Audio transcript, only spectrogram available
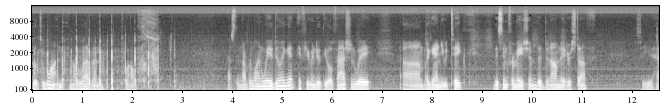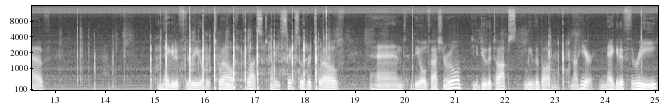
So it's 1 and 11 twelfths. That's the number line way of doing it. If you're going to do it the old-fashioned way, um, again, you would take this information, the denominator stuff, so you'd have negative 3 over 12 plus 26 over 12, and the old-fashioned rule, you do the tops, leave the bottom. Now here, negative 3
